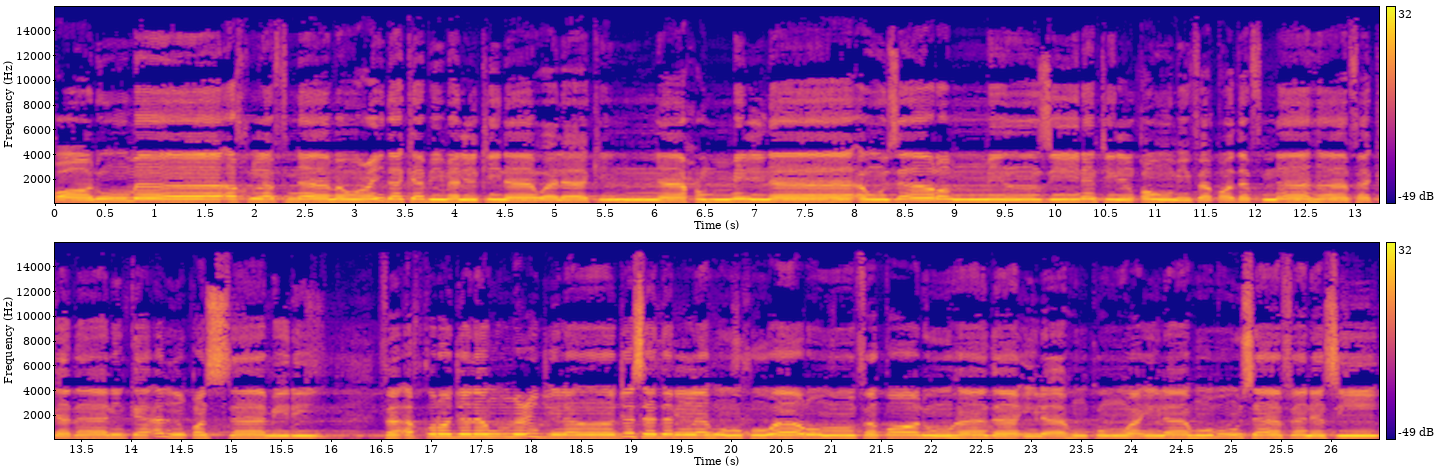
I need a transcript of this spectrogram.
قالوا ما أخلفنا موعدك بملكنا ولكننا حملنا أوزارا من زينة القوم فقذفناها فكذلك ألقى السامري فأخرج لهم عجلا جسدا له خوار فقالوا هذا إلهكم وإله موسى فنسي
